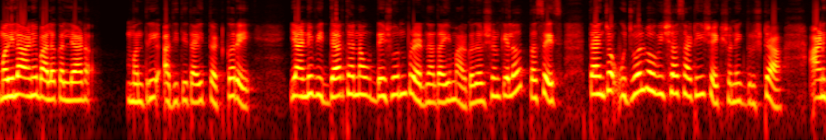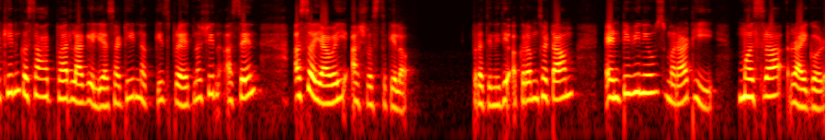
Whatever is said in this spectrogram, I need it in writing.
महिला आणि बालकल्याण मंत्री आदितीताई तटकरे यांनी विद्यार्थ्यांना उद्देशून प्रेरणादायी मार्गदर्शन केलं. तसेच त्यांच्या उज्ज्वल भविष्यासाठी शैक्षणिकदृष्ट्या आणखीन कसा हातभार लागेल यासाठी नक्कीच प्रयत्नशील असेन असं यावेळी आश्वस्त केलं. प्रतिनिधी Akram Jhatam N T V news Marathi Mhasala Raigad.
